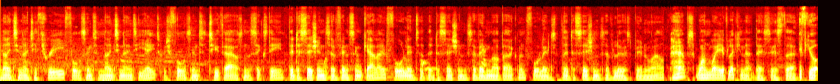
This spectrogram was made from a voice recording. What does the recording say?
1993 falls into 1998, which falls into 2016. The decisions of Vincent Gallo fall into the decisions of Ingmar Bergman fall into the decisions of Luis Buñuel. Perhaps one way of looking at this is that if you're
